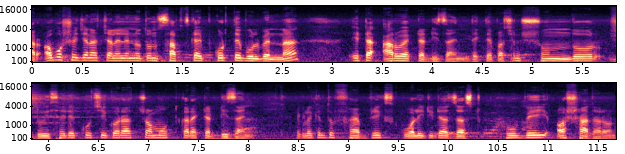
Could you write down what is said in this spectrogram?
আর অবশ্যই যারা চ্যানেলে নতুন সাবস্ক্রাইব করতে বলবেন না এটা আরও একটা ডিজাইন। দেখতে পাচ্ছেন সুন্দর দুই সাইডে কুচি করা চমৎকার একটা ডিজাইন। এগুলো কিন্তু ফ্যাব্রিক্স কোয়ালিটিটা জাস্ট খুবই অসাধারণ।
